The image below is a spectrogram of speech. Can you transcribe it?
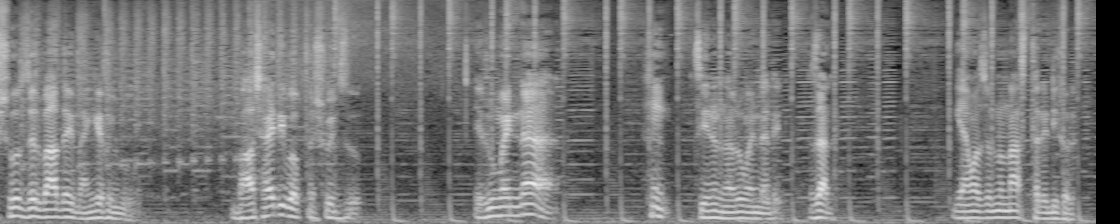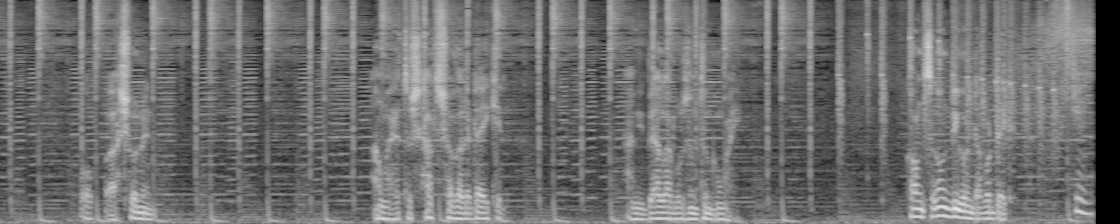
সহ্যের বাদে ভেঙে ফেলব। বাসায় দিব আপনার সূর্য। এ রুমাইন? না হুম চিনেন না রুমাইন না রে। যান। গিয়ে আমার জন্য নাস্তা রেডি করে। ও শোনেন। আমার এত সাত সকালে ডাইকেন। আমি বেলা পর্যন্ত ঘুমাই। কমসে কম দুই ঘণ্টা পর দেখে হুম।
